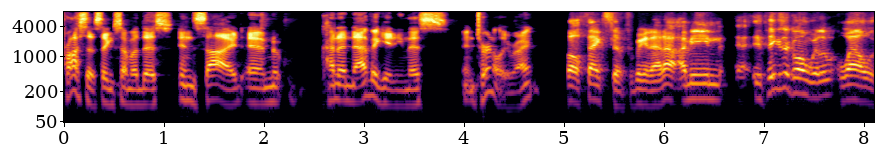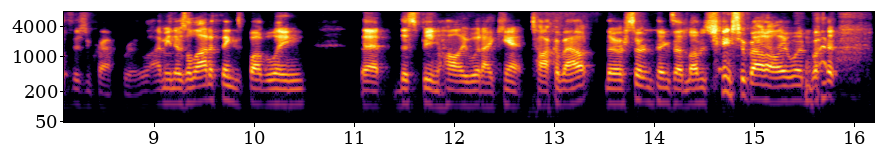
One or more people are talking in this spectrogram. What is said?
processing some of this inside and kind of navigating this internally, right? Well, thanks, Tim, for bringing that up. I mean, uh, things are going well, well with Vision Craft Brew. I mean, there's a lot of things bubbling that this being Hollywood, I can't talk about. There are certain things I'd love to change about Hollywood, but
